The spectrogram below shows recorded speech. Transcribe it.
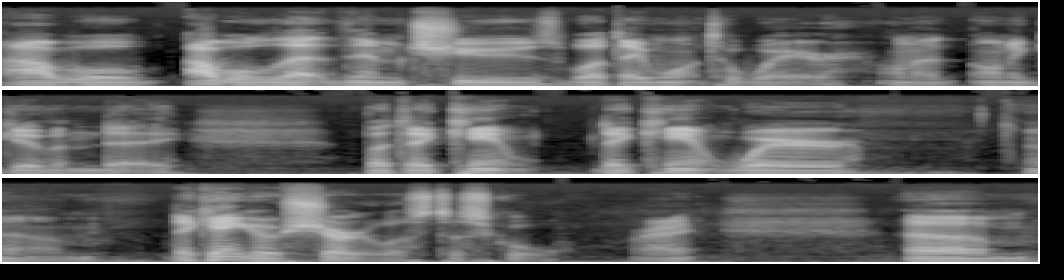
I will I will let them choose what they want to wear on a on a given day, but they can't they can't wear um, they can't go shirtless to school, right? Um,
